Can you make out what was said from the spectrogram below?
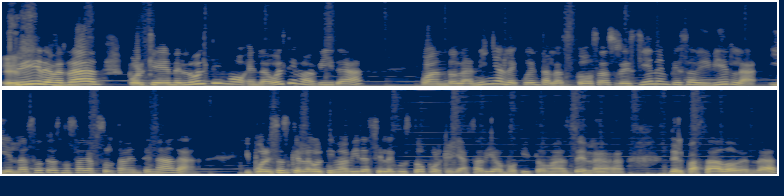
Sí, de verdad, porque en el último, en la última vida, cuando la niña le cuenta las cosas, recién empieza a vivirla y en las otras no sabe absolutamente nada. Y por eso es que la última vida sí le gustó porque ya sabía un poquito más de la, del pasado, ¿verdad?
